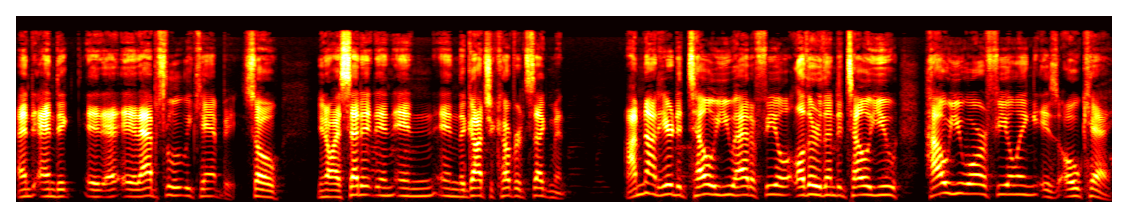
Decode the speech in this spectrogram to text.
and and it, it it absolutely can't be. So you know, I said it in in in the Gotcha Covered segment. I'm not here to tell you how to feel, other than to tell you how you are feeling is okay.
